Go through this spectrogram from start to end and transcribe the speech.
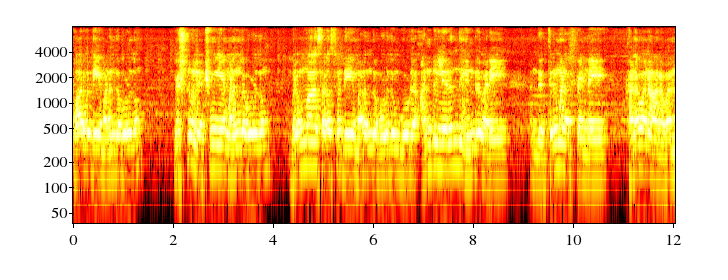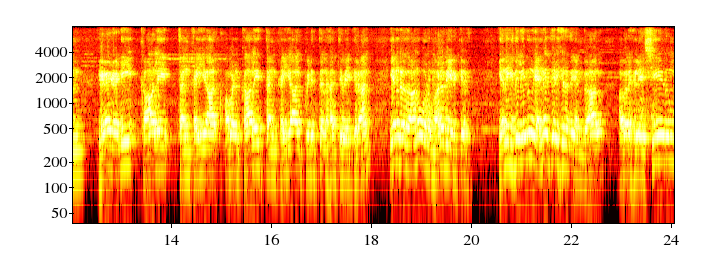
பார்வதியை மணந்த பொழுதும் விஷ்ணு லக்ஷ்மியை மணந்த பொழுதும் பிரம்மா சரஸ்வதி மறந்த பொழுதும் கூட அன்றிலிருந்து இன்று வரை அந்த திருமண பெண்ணை கணவனானவன் ஏழடி காலை தன் கையால் அவள் காலை தன் கையால் பிடித்து நகர்த்தி வைக்கிறான் என்றதான ஒரு மரபு இருக்கிறது. என இதிலிருந்து என்ன தெரிகிறது என்றால் அவர்களை சீரும்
